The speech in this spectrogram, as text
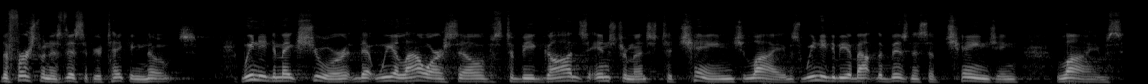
The first one is this if you're taking notes, we need to make sure that we allow ourselves to be God's instruments to change lives. We need to be about the business of changing lives.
